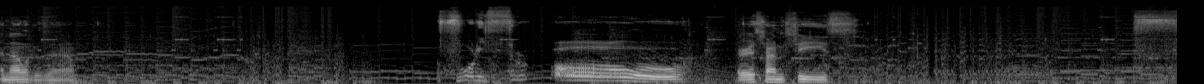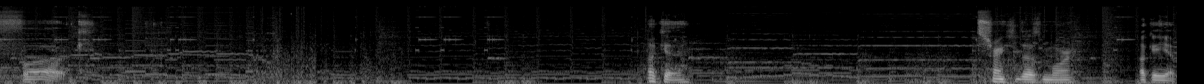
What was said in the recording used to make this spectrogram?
And now look at that. 43. Oh! There's trying to cheese. Okay. Strength does more. Okay, yep.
